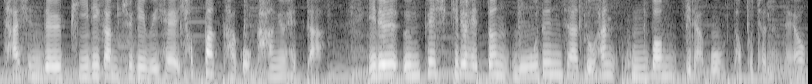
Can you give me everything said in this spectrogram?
자신들 비리 감추기 위해 협박하고 강요했다. 이를 은폐시키려 했던 모든 자 또한 공범이라고 덧붙였는데요.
